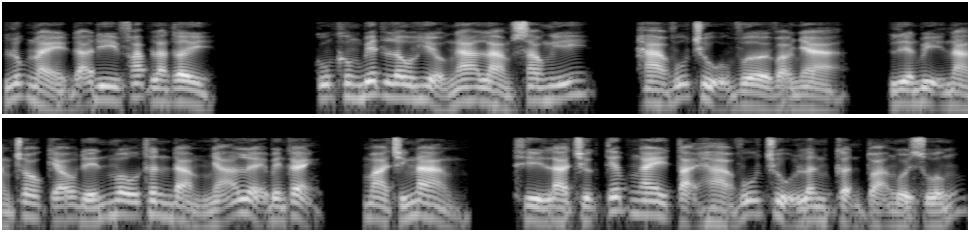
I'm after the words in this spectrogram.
lúc này đã đi pháp lan tây. Cũng không biết lâu hiểu nga làm sao nghĩ, hà vũ trụ vừa vào nhà, liền bị nàng cho kéo đến mẫu thân đàm nhã lệ bên cạnh, mà chính nàng thì là trực tiếp ngay tại hà vũ trụ lân cận tọa ngồi xuống.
